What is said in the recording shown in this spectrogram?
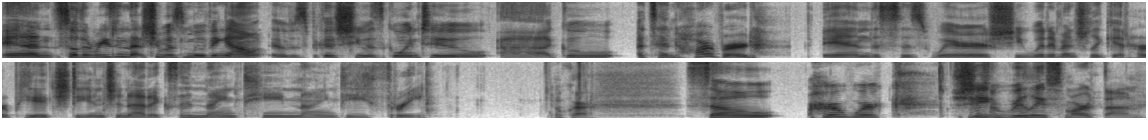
And so the reason that she was moving out it was because she was going to uh, go attend Harvard, and this is where she would eventually get her PhD in genetics in 1993. Okay. So her work, She's she really smart then.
